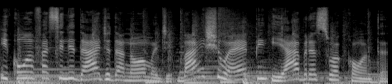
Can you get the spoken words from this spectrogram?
e com a facilidade da Nômade. Baixe o app e abra sua conta.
